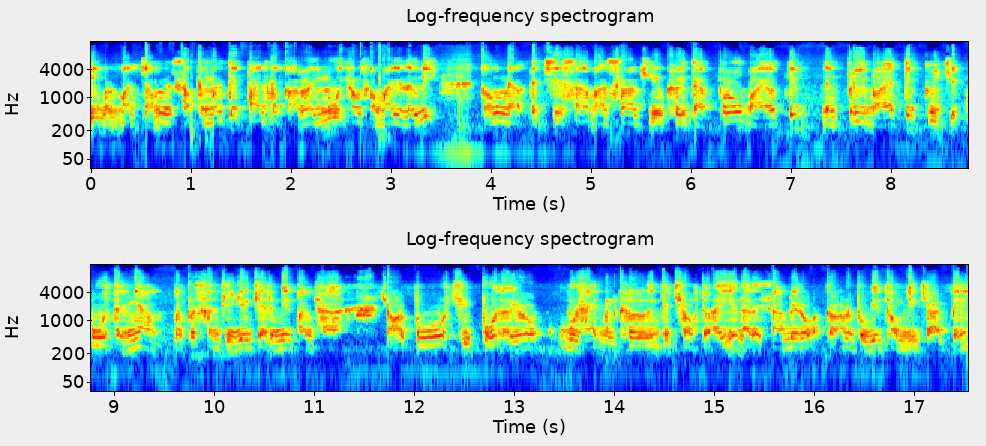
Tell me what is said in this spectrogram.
យើងមិនបាច់ចាំសព្វមិនទេតែតែករណីមួយក្នុងសម័យឥឡូវនេះកងអ្នកវិទ្យាសាស្ត្របានស្រាវជ្រាវឃើញថា probiotic និង prebiotic គឺជាគួរតែញ៉ាំបើប្រសិនជាយើងចេះតែមានបញ្ហាចោលពោះជាពោះឲ្យរោគមូលហេតុមិនឃើញទៅឆ្លោះទៅអីណាដោយសារមានរោគអាក្រក់នៅពោះវៀនធំយើងច្រើនពេក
